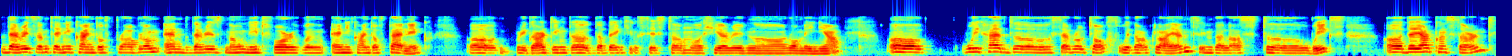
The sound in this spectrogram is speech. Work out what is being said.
there isn't any kind of problem and there is no need for uh, any kind of panic uh, regarding the, the banking system uh, here in uh, Romania. Uh, we had several talks with our clients in the last weeks. they are concerned,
